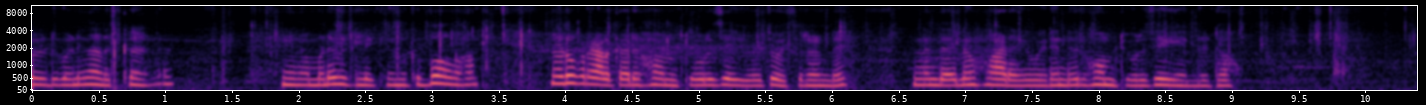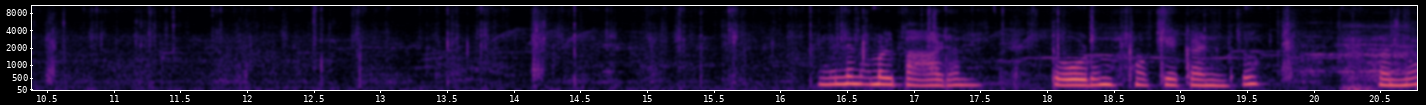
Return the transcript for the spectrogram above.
വീട് പണി നടക്കുകയാണ്. ഇനി നമ്മുടെ വീട്ടിലേക്ക് നമുക്ക് പോവാം. എന്നോട് കുറേ ആൾക്കാർ ഹോം ടൂർ ചെയ്യുമോ ചോദിച്ചിട്ടുണ്ട്. പിന്നെ എന്തായാലും വാടക വീടിന്റെ ഒരു ഹോം ടൂർ ചെയ്യുന്നുണ്ട് കേട്ടോ അങ്ങനെ നമ്മൾ പാടം തോടും ഒക്കെ കണ്ടു വന്നു.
